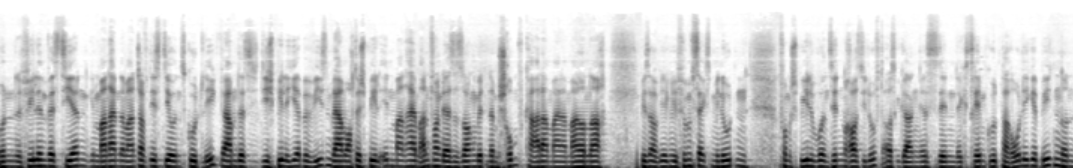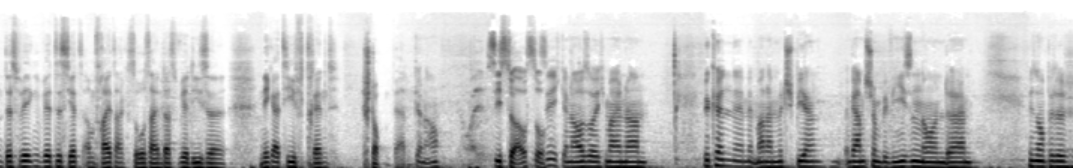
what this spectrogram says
und viel investieren, in Mannheim eine Mannschaft ist, die uns gut liegt. Wir haben das, die Spiele hier bewiesen. Wir haben auch das Spiel in Mannheim Anfang der Saison mit einem Schrumpfkader meiner Meinung nach bis auf irgendwie fünf, sechs Minuten vom Spiel, wo uns hinten raus die Luft ausgegangen ist, den extrem gut Paroli gebieten und deswegen wird es jetzt am Freitag so sein, dass wir diese Negativtrend stoppen werden. Genau. Siehst du auch so? Sehe ich genauso. Ich meine, ähm, wir können äh, mit Mannheim mitspielen. Wir haben es schon bewiesen und ähm, wir sind auch ein bisschen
